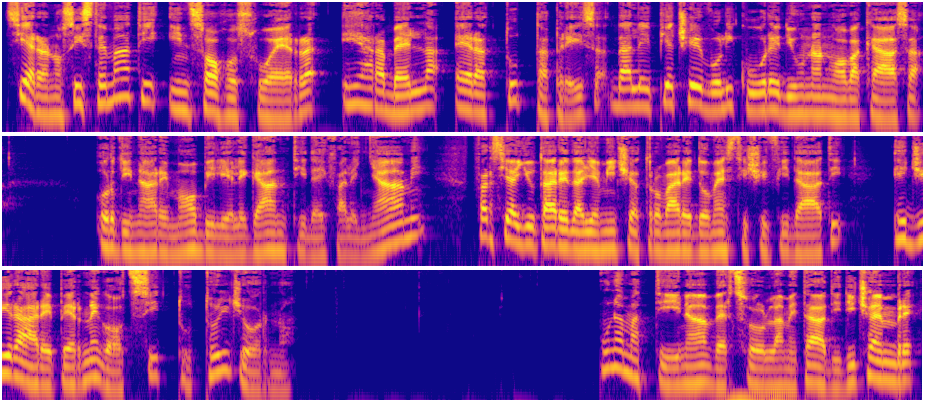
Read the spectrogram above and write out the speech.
Si erano sistemati in Soho Square e Arabella era tutta presa dalle piacevoli cure di una nuova casa. Ordinare mobili eleganti dai falegnami, farsi aiutare dagli amici a trovare domestici fidati e girare per negozi tutto il giorno. Una mattina, verso la metà di dicembre,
